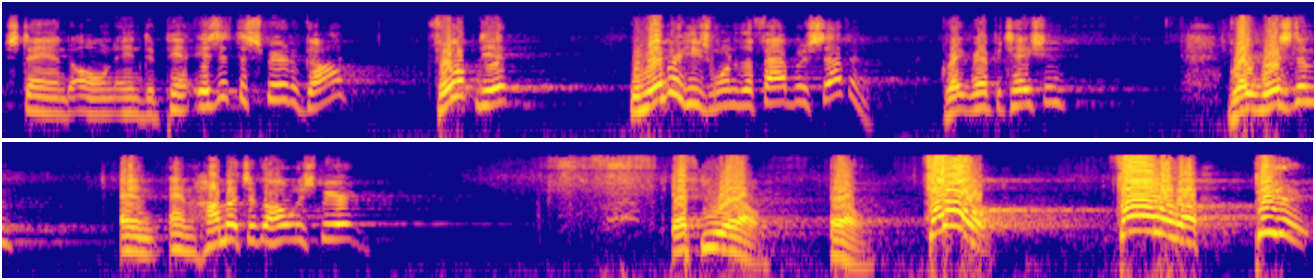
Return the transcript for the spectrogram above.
stand on and depend? Is it the Spirit of God? Philip did. Remember, he's one of the fabulous seven. Great reputation, great wisdom, and, and how much of the Holy Spirit? F U L. L. Full! Full of the Peter.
